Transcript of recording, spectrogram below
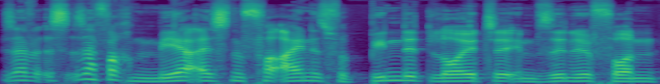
Es ist einfach mehr als ein Verein. Es verbindet Leute im Sinne von,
